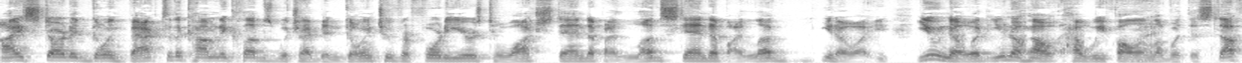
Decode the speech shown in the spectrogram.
I started going back to the comedy clubs, which I've been going to for 40 years to watch stand up. I love stand up. I love, you know, you know it. You know how, how we fall in love with this stuff.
